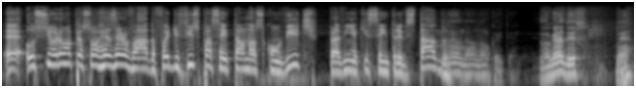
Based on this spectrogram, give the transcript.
é, o senhor é uma pessoa reservada. Foi difícil para aceitar o nosso convite para vir aqui ser entrevistado? Não, não, não, Caetano. Eu agradeço, né?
